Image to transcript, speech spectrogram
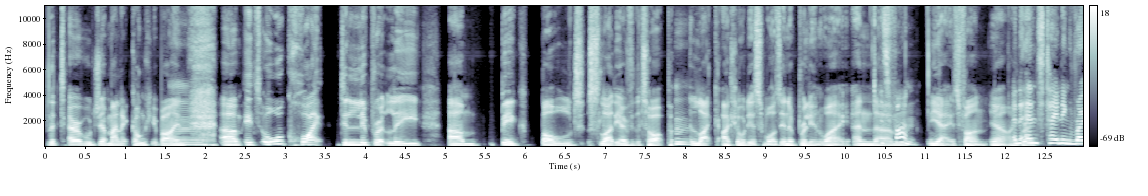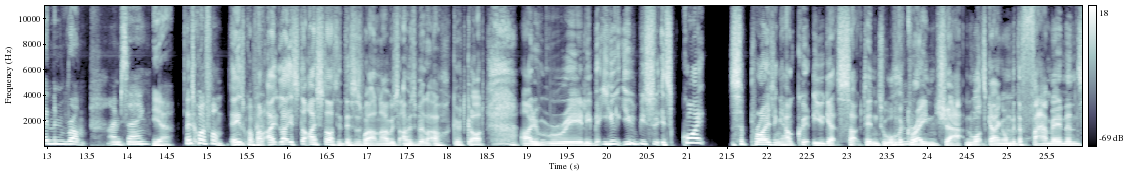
the terrible Germanic concubine. Mm. Um, it's all quite deliberately um, big, bold, slightly over the top, Mm. like I Claudius was in a brilliant way. And um, It's fun. Yeah, it's fun. Yeah, I An agree. entertaining Roman romp, I'm saying. yeah. It's quite fun. It's quite fun. I like. It's, I started this as well, and I was. I was a bit like, oh, good god, I didn't really. But you, you. It's quite surprising how quickly you get sucked into all the Mm. grain chat and what's going on with the famine and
